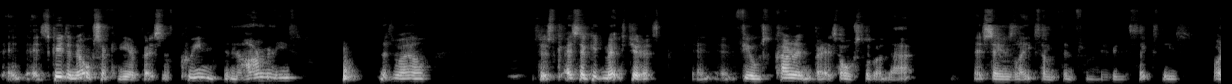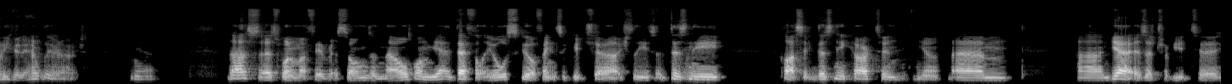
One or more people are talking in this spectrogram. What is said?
it, it's good, and it also can hear bits of Queen in the harmonies as well. So it's, it's a good mixture. It's, it, it feels current, but it's also got that. It sounds like something from maybe the sixties or even earlier, actually. Yeah. That's that's one of my favourite songs on the album. Yeah, definitely old school. I think it's a good shout actually. It's a Disney classic Disney cartoon, you know. Um, and yeah, it's a tribute to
